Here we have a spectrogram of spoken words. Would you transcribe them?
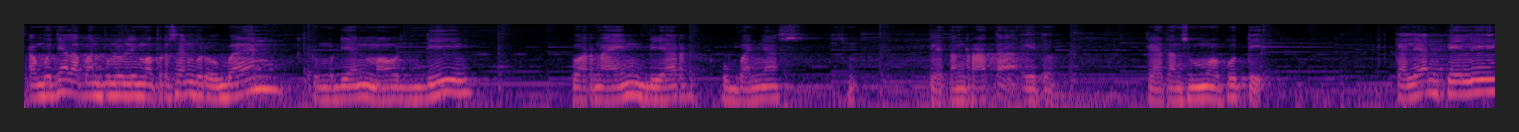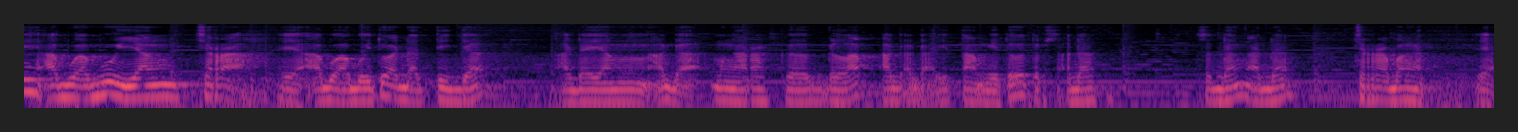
rambutnya 85% beruban kemudian mau diwarnain biar ubannya kelihatan rata gitu. Kelihatan semua putih. Kalian pilih abu-abu yang cerah. Ya abu-abu itu ada tiga. Ada yang agak mengarah ke gelap agak-agak hitam gitu terus ada sedang ada cerah banget. Ya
